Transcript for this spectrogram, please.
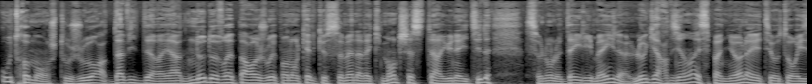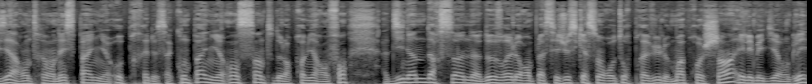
Outre-Manche toujours, David Derrea ne devrait pas rejouer pendant quelques semaines avec Manchester United. Selon le Daily Mail, le gardien espagnol a été autorisé à rentrer en Espagne auprès de sa compagne enceinte de leur premier enfant. Dean Anderson devrait le remplacer jusqu'à son retour prévu le mois prochain et les médias anglais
